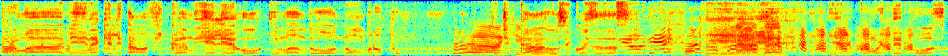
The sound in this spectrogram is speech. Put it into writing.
pra uma menina que ele tava ficando e ele errou e mandou num grupo. Ah, grupo de carros e coisas assim. E, nada. e ele ficou muito nervoso.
